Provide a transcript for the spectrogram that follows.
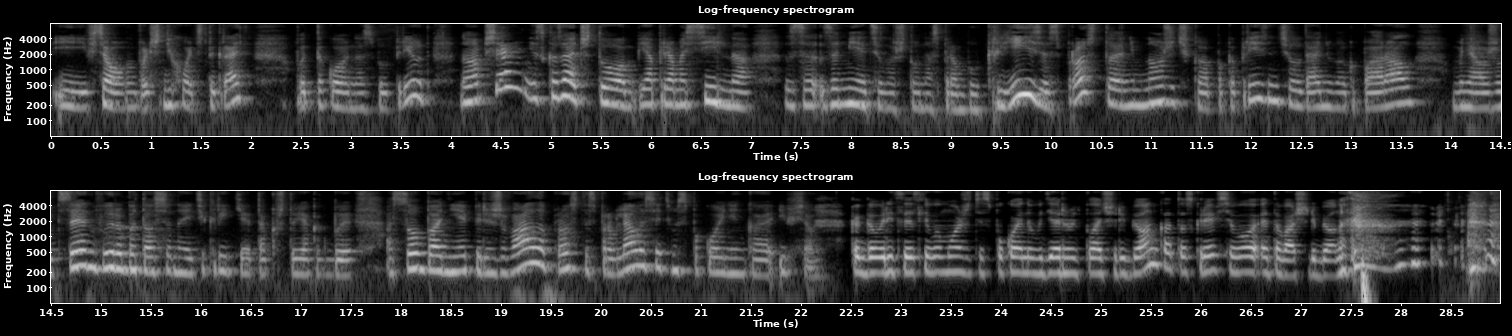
и все, он больше не хочет играть. Вот такой у нас был период. Но вообще не сказать, что я прямо сильно за заметила, что у нас прям был кризис, просто немножечко покапризничал, да, немного поорал, у меня уже дзен выработался на эти крики, так что я как бы особо не переживала, просто справлялась с этим спокойненько и все. Как говорится, если вы можете спокойно выдерживать плач ребенка, то, скорее всего, это ваш ребенок.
